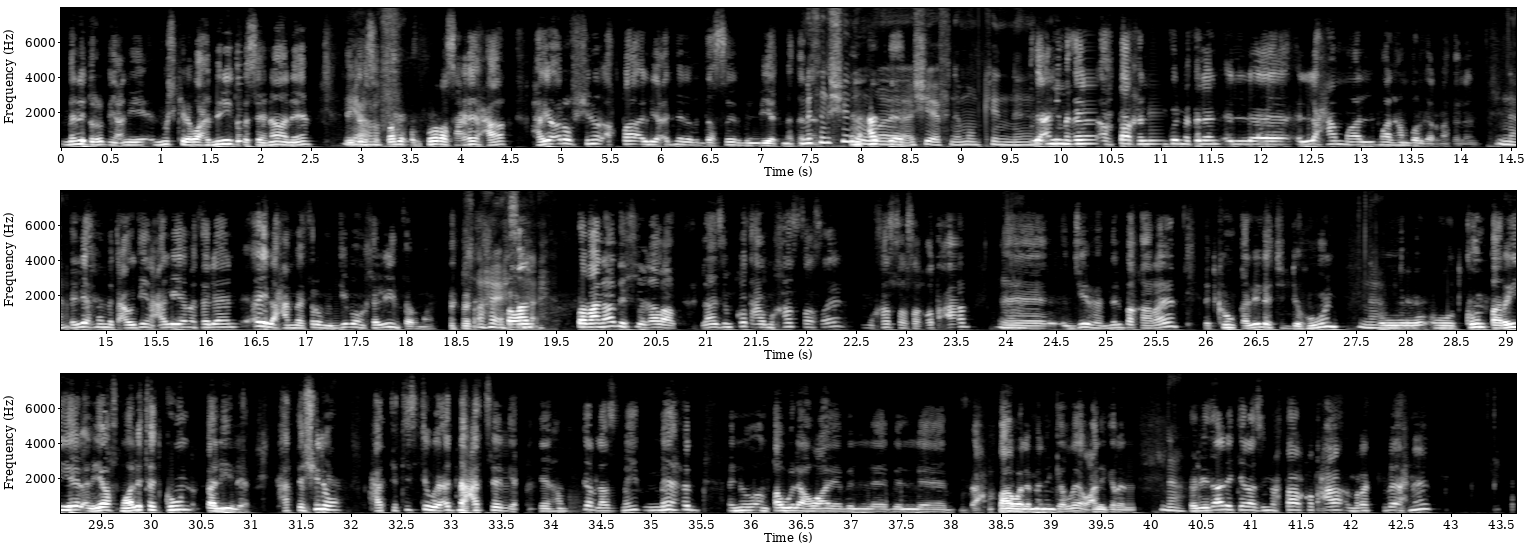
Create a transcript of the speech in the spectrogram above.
ما ندرب يعني المشكلة واحد من يدرس هنا يدرس الطبخ بصورة صحيحة حيعرف شنو الأخطاء اللي عندنا اللي بدها تصير بالبيت مثلا. مثل شنو آه، شيفنا؟ ممكن يعني مثلا أخطاء خلينا نقول مثلا ال- اللحم مال مال همبرجر مثلا. نعم. اللي إحنا متعودين عليه مثلا أي لحم مثروم نجيبه ونخليه نثرمه صحيح طبعاً. صحيح. طبعا هذا الشيء غلط. لازم قطعة مخصصة مخصصة قطعة نعم. آه، تجيبها من البقرة تكون قليلة الدهون نعم. وتكون طرية الألياف مالتها تكون قليلة. حتى شنو؟ حتى تستوي عندنا على السريع. يعني الهمبرجر لازم ما يحب إنه نطوله هواية بال بال على الطاوله لما نقليه أو على جريل نعم. فلذلك لازم نختار قطعة مرتبة إحنا.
